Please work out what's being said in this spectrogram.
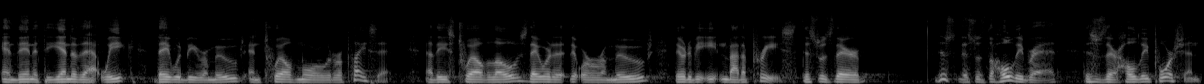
And then at the end of that week, they would be removed and 12 more would replace it. Now, these 12 loaves, they were to, that were removed, they were to be eaten by the priests. This was their, this, this was the holy bread. This was their holy portion.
